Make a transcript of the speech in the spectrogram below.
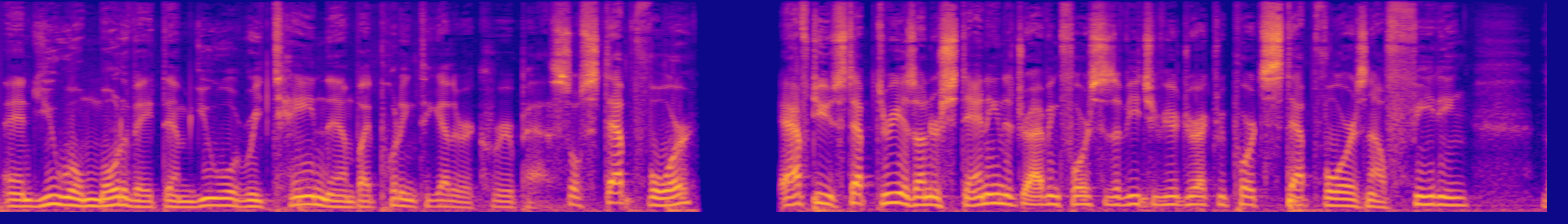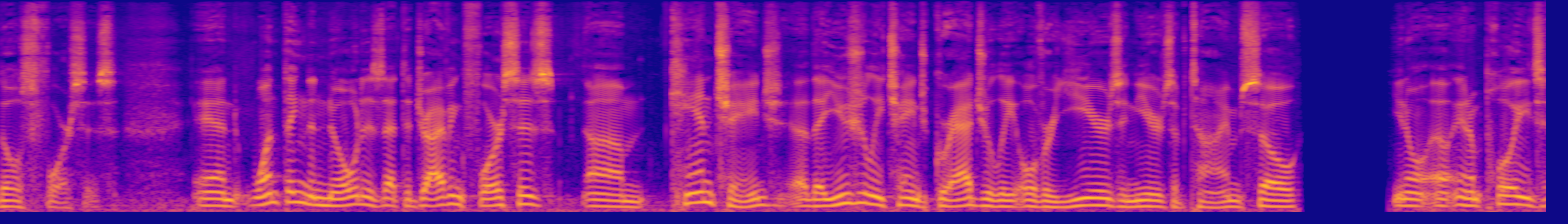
And you will motivate them. You will retain them by putting together a career path. So, step four, after you, step three is understanding the driving forces of each of your direct reports. Step four is now feeding those forces. And one thing to note is that the driving forces um, can change. Uh, they usually change gradually over years and years of time. So, you know, uh, an employee's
